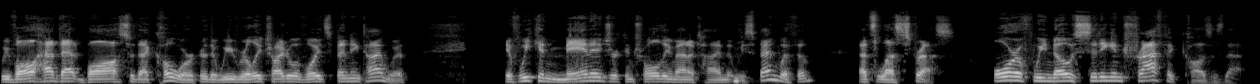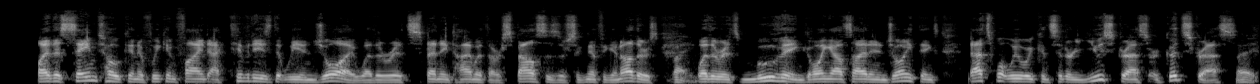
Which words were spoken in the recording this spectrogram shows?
we've all had that boss or that coworker that we really try to avoid spending time with. If we can manage or control the amount of time that we spend with them, that's less stress. Or if we know sitting in traffic causes that, By the same token, if we can find activities that we enjoy, whether it's spending time with our spouses or significant others, right. whether it's moving, going outside and enjoying things, that's what we would consider eustress or good stress. Right.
